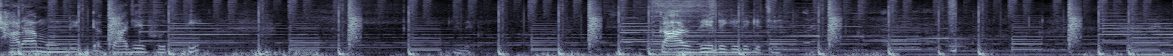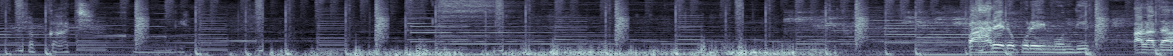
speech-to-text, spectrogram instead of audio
সারা মন্দিরটা কাজে ভর্তি। কাজ দিয়ে ডেকে রেখেছে। সব কাজ পাহাড়ের ওপরে এই মন্দির আলাদা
